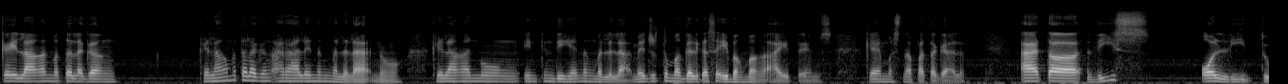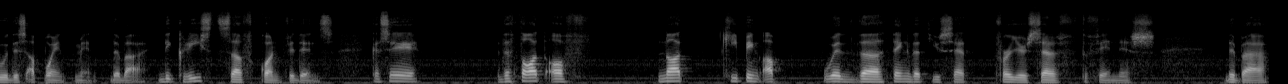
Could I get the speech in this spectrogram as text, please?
kailangan mo talagang kailangan mo talagang aralin ng malala, no? Kailangan mong intindihin ng malala. Medyo tumagal ka sa ibang mga items, kaya mas napatagal. At uh, these all lead to disappointment, 'di ba? Decreased self-confidence. Kasi the thought of not keeping up with the thing that you set for yourself to finish, 'di ba?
